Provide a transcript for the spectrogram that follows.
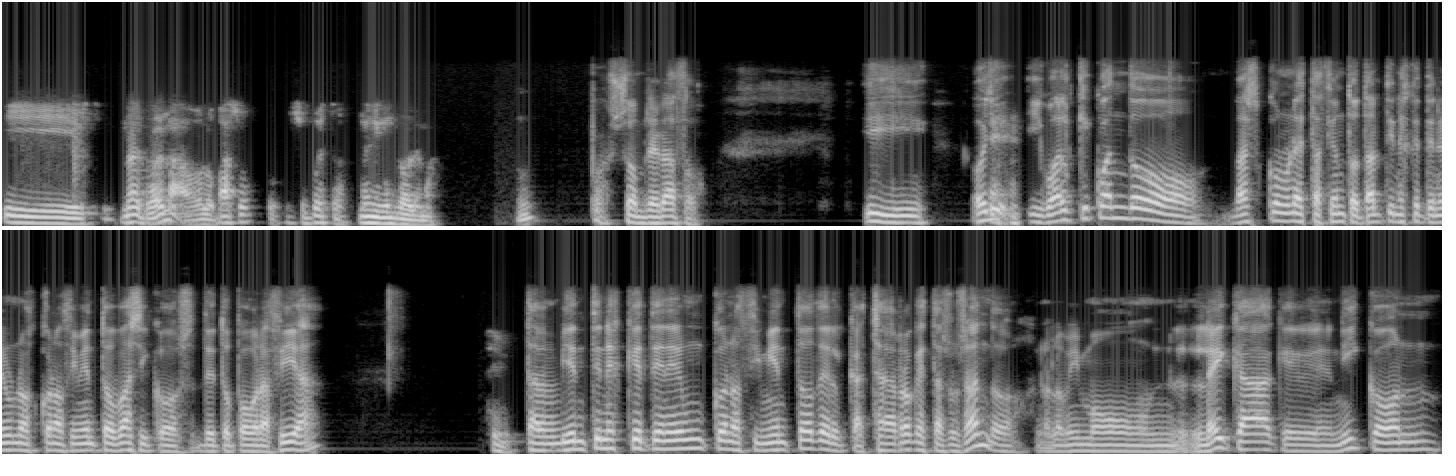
Y no hay problema, o lo paso, por supuesto, no hay ningún problema. Pues sombrerazo. Y oye, igual que cuando vas con una estación total tienes que tener unos conocimientos básicos de topografía, también tienes que tener un conocimiento del cacharro que estás usando. No es lo mismo un Leica que Nikon,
